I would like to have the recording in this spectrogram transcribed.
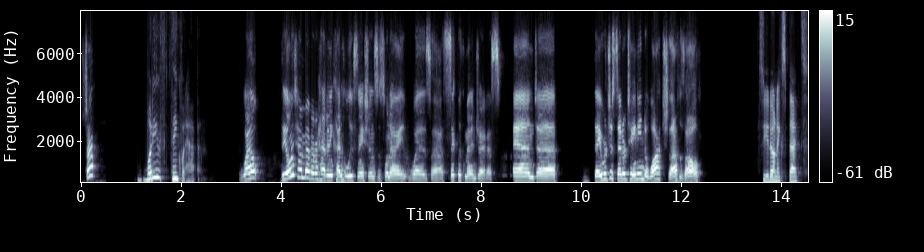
Sure. What do you think would happen? Well, the only time I've ever had any kind of hallucinations is when I was uh, sick with meningitis. And uh, they were just entertaining to watch. That was all. So you don't expect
